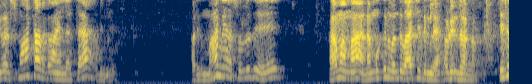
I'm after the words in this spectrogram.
இவன் ஸ்மார்ட்டாக இருக்கான் இல்லத்த அப்படின்னு அதுக்கு மாமியார் சொல்லுது ஆமாம்மா நமக்குன்னு வந்து வாச்சதுங்களே அப்படின்றாங்க. இது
